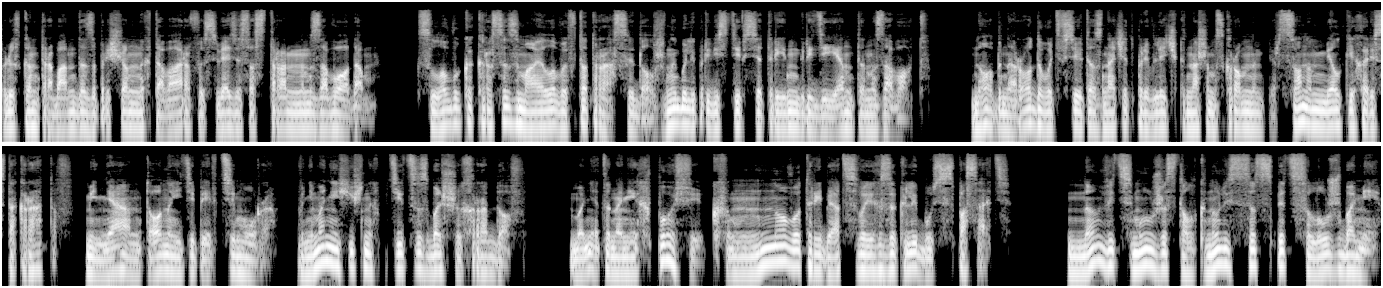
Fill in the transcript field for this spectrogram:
плюс контрабанда запрещенных товаров и связи со странным заводом. К слову, как раз Измайловы в тот раз и должны были привезти все три ингредиента на завод. Но обнародовать все это значит привлечь к нашим скромным персонам мелких аристократов, меня, Антона и теперь Тимура. Внимание хищных птиц из больших родов. Мне-то на них пофиг, но вот ребят своих заколебусь спасать. Но ведь мы уже столкнулись со спецслужбами.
